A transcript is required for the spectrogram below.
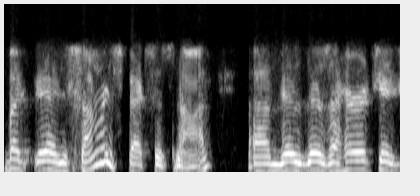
but in some respects it's not. Uh, there, there's a heritage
